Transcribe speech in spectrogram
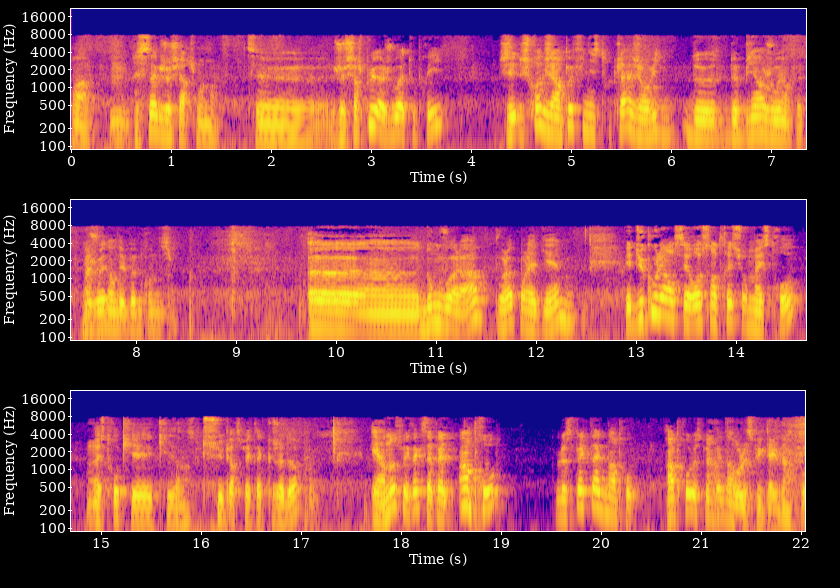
Voilà. Mm. C'est ça que je cherche maintenant. Je cherche plus à jouer à tout prix. Je crois que j'ai un peu fini ce truc-là. J'ai envie de, de bien jouer en fait, de Ouais. jouer dans des bonnes conditions. Euh, donc voilà, voilà pour la game. Et du coup là on s'est recentré sur Maestro, Maestro qui est, qui est un super spectacle que j'adore. Et un autre spectacle qui s'appelle Impro, le spectacle d'impro. Impro, le spectacle d'impro. le spectacle d'info.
